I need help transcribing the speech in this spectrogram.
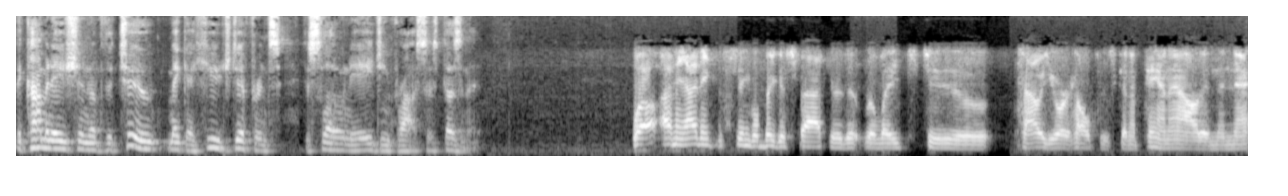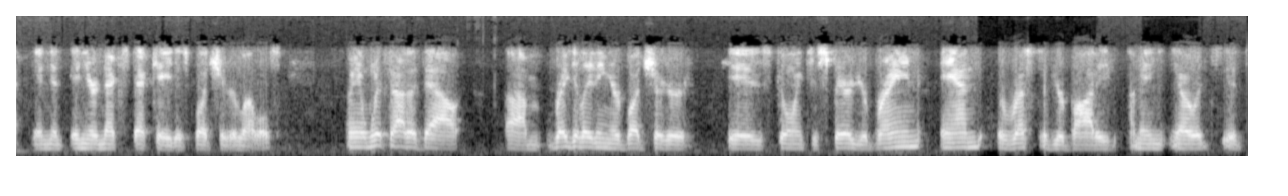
the combination of the two make a huge difference to slowing the aging process, doesn't it? Well, I mean, I think the single biggest factor that relates to how your health is going to pan out in the ne- in, in your next decade is blood sugar levels. I mean, without a doubt, um, regulating your blood sugar is going to spare your brain and the rest of your body. I mean, you know, it's it's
